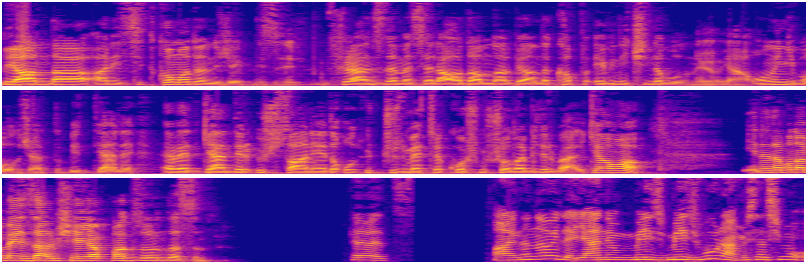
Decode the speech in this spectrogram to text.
bir anda hani sitcom'a dönecek dizi. Friends'de mesela adamlar bir anda kapı evin içinde bulunuyor. Yani onun gibi olacaktı. Bit yani evet Gendry 3 saniyede o 300 metre koşmuş olabilir belki ama yine de buna benzer bir şey yapmak zorundasın. Evet. Aynen öyle. Yani mec- mecburen. Mesela şimdi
